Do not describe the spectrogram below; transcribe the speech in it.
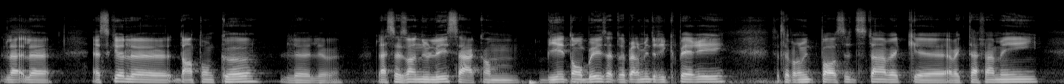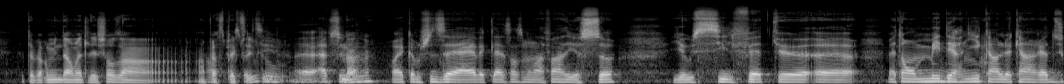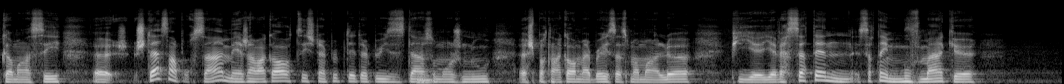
est-ce que le, dans ton cas, le, le- la saison annulée, ça a comme bien tombé, ça t'a permis de récupérer, ça t'a permis de passer du temps avec, euh, avec ta famille, ça t'a permis de remettre les choses en, en perspective. Euh, absolument. final, ouais, comme je te disais, avec la naissance de mon enfant, il y a ça. Il y a aussi le fait que, euh, mettons, mai dernier, quand le camp aurait dû commencer, euh, j'étais à 100%, mais j'avais encore, tu sais, j'étais un peu, peut-être un peu hésitant sur mon genou. Euh, je portais encore ma brace à ce moment-là. Puis il y avait certaines, certains mouvements que,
